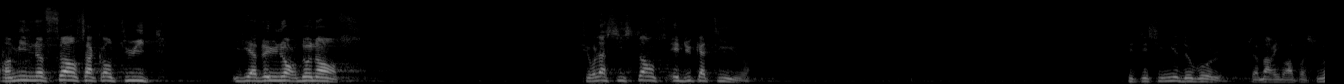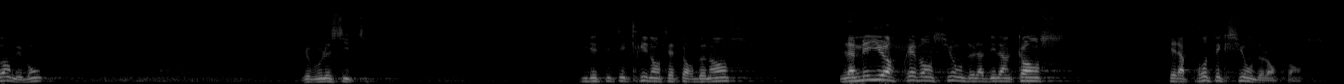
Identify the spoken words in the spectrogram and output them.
En 1958, il y avait une ordonnance sur l'assistance éducative. C'était signé De Gaulle. Ça m'arrivera pas souvent, mais bon. Je vous le cite. Il était écrit dans cette ordonnance La meilleure prévention de la délinquance, c'est la protection de l'enfance.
